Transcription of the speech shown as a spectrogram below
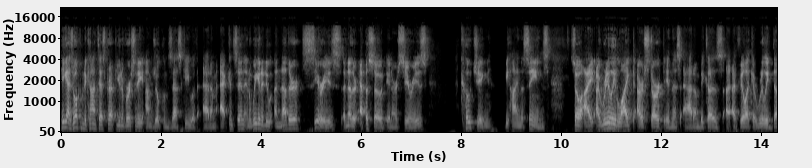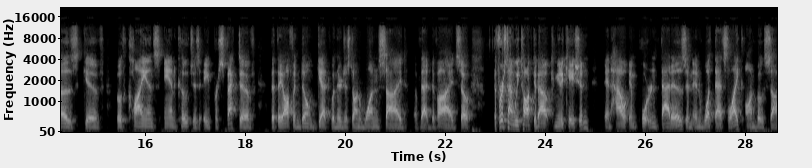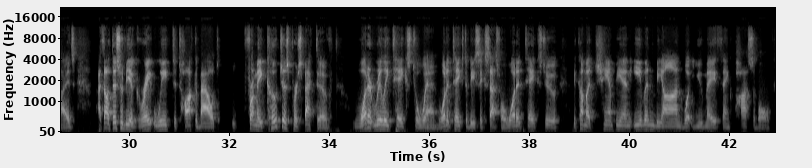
Hey guys, welcome to Contest Prep University. I'm Joe Klemczewski with Adam Atkinson, and we're going to do another series, another episode in our series, Coaching Behind the Scenes. So I, I really liked our start in this, Adam, because I, I feel like it really does give both clients and coaches a perspective that they often don't get when they're just on one side of that divide. So the first time we talked about communication and how important that is and, and what that's like on both sides I thought this would be a great week to talk about, from a coach's perspective, what it really takes to win, what it takes to be successful, what it takes to become a champion, even beyond what you may think possible.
